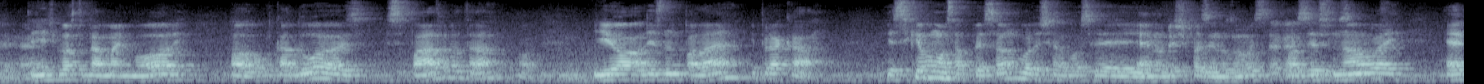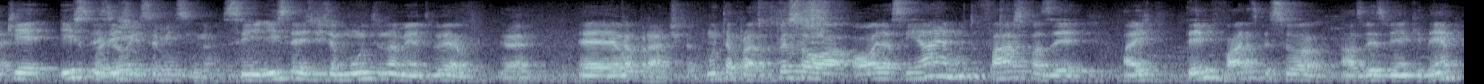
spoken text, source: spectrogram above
Uhum. Tem gente que gosta de dar mais mole. Ó, vou colocar duas espátulas, tá? Ó. E ó, alisando pra lá e pra cá. Esse aqui eu vou mostrar pro pessoal, não vou deixar você É, não deixa fazer, nós vamos estragar fazer, isso. senão vai... É que isso Mas exige... você me ensina. Sim, isso exige muito treinamento, viu? É, É, muita prática. Muita prática. O pessoal olha assim, ah, é muito fácil fazer. Aí teve várias pessoas, às vezes vêm aqui dentro,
